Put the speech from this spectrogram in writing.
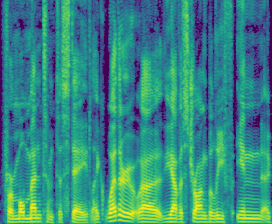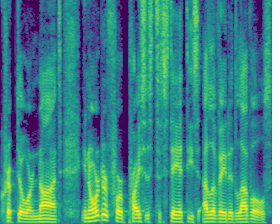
for momentum to stay. Like whether uh, you have a strong belief in uh, crypto or not, in order for prices to stay at these elevated levels,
